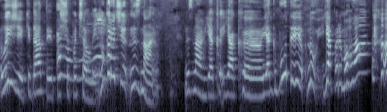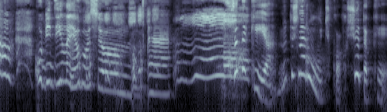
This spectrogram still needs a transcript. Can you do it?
лижі кидати те, що почали. Ну, коротше, не знаю. Не знаю, як, як, е, як бути. Ну, я перемогла, убіділа його, що. Е, що таке? Ну ти ж на ручках. Що таке?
